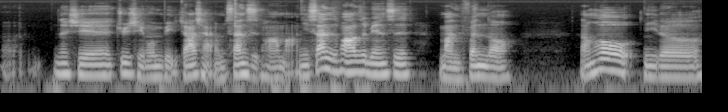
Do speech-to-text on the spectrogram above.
呃，那些剧情文笔加起来我们三十趴嘛，你三十趴这边是满分的哦。然后你的，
